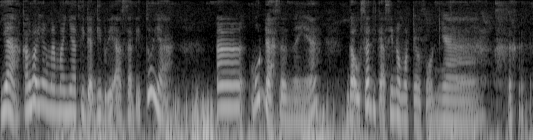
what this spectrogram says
Ya kalau yang namanya tidak diberi aset itu ya uh, mudah sebenarnya. Ya nggak usah dikasih nomor teleponnya.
